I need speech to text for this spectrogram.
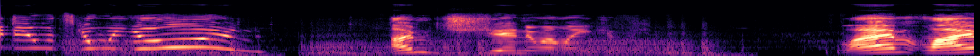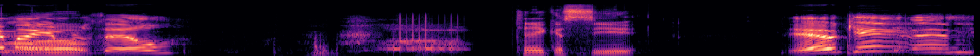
idea what's going on! I'm genuinely confused. Why am, why am I in Whoa. Brazil? Take a seat. Yeah, okay then.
